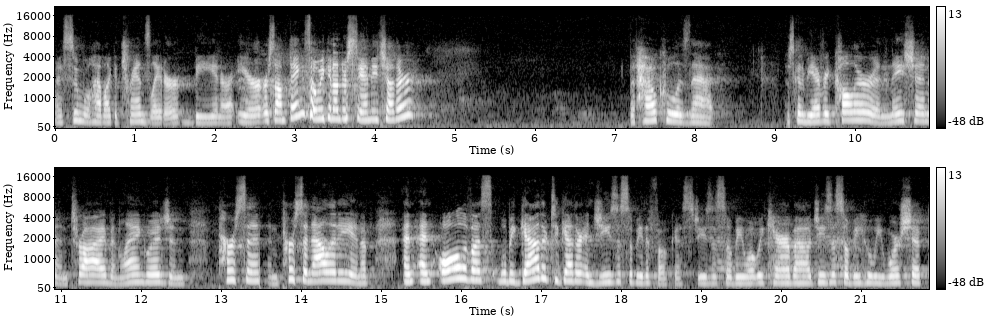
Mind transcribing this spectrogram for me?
I assume we'll have like a translator be in our ear or something so we can understand each other. But how cool is that? There's going to be every color and nation and tribe and language and person and personality, and, and, and all of us will be gathered together, and Jesus will be the focus. Jesus will be what we care about, Jesus will be who we worship.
